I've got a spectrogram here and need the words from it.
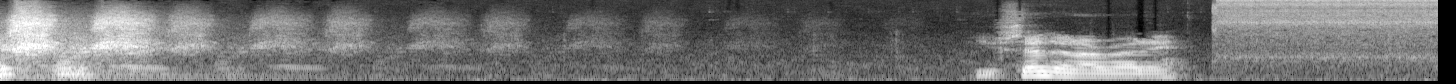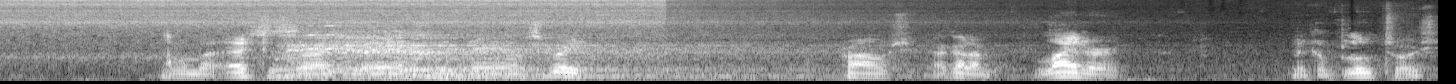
You said it already. I'm gonna exercise. Be damn straight. Promise. I got a lighter. Make a blowtorch.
